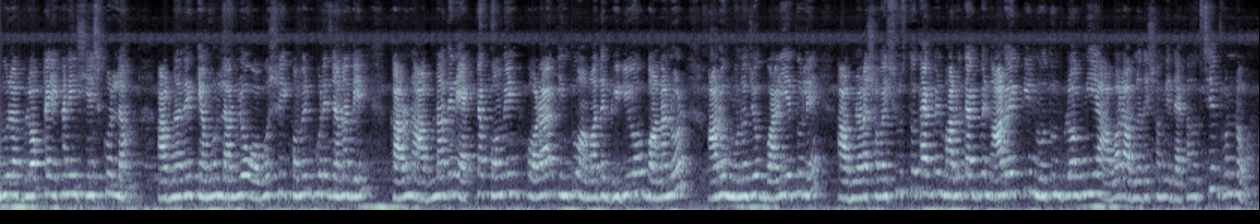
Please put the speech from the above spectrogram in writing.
বন্ধুরা, ব্লগটা এখানেই শেষ করলাম। আপনাদের কেমন লাগল অবশ্যই কমেন্ট করে জানাবেন। কারণ আপনাদের একটা কমেন্ট করা কিন্তু আমাদের ভিডিও বানানোর আরও মনোযোগ বাড়িয়ে তোলে। আপনারা সবাই সুস্থ থাকবেন, ভালো থাকবেন। আরও একটি নতুন ব্লগ নিয়ে আবার আপনাদের সঙ্গে দেখা হচ্ছে। ধন্যবাদ।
